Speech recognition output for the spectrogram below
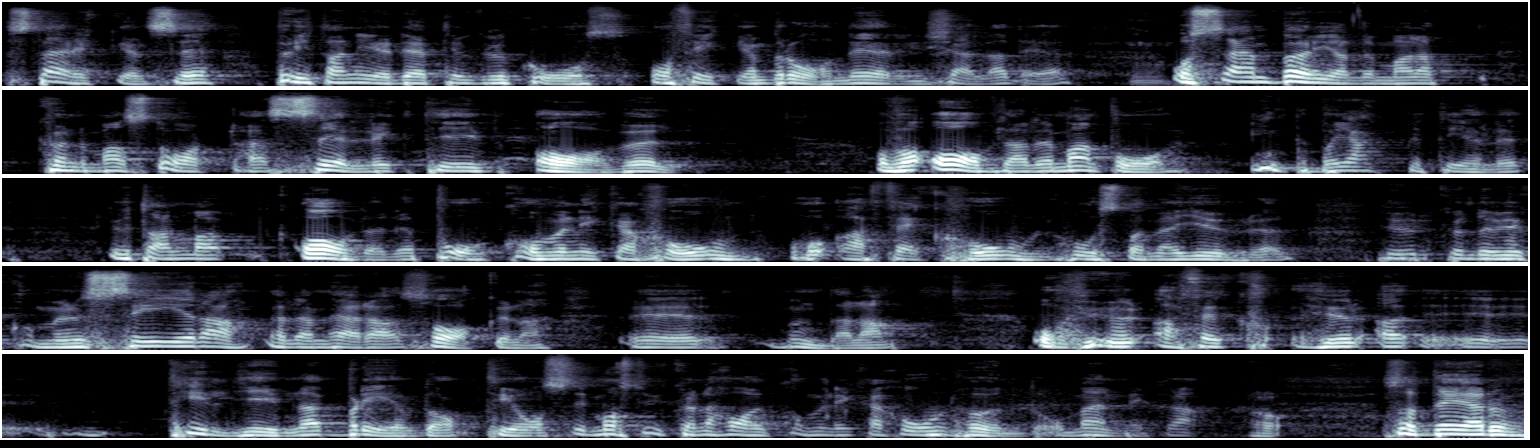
stärkelse, bryta ner det till glukos och fick en bra näringskälla där. Och sen började man att, kunde man starta selektiv avel. Och vad avlade man på? Inte på jaktbeteendet, utan man avlade på kommunikation och affektion hos de här djuren. Hur kunde vi kommunicera med de här sakerna, eh, hundarna? Och hur, hur eh, tillgivna blev de till oss? Vi måste ju kunna ha en kommunikation hund och människa. Ja. Så där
